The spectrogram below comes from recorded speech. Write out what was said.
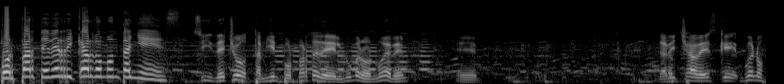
por parte de Ricardo Montañez. Sí, de hecho, también por parte del número 9, eh, David Chávez, que bueno,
